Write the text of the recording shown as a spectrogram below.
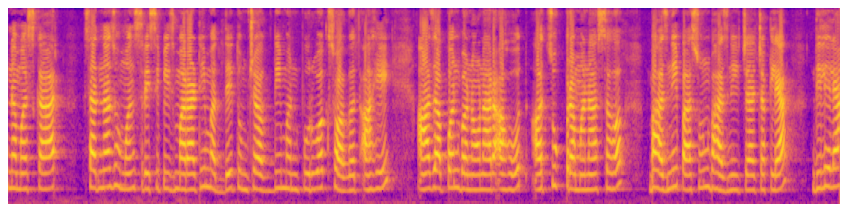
नमस्कार. साधना झोमन्स रेसिपीज मराठीमध्ये तुमचे अगदी मनपूर्वक स्वागत आहे. आज आपण बनवणार आहोत अचूक प्रमाणासह भाजणीपासून भाजणीच्या चकल्या. दिलेल्या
